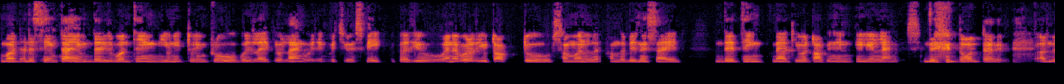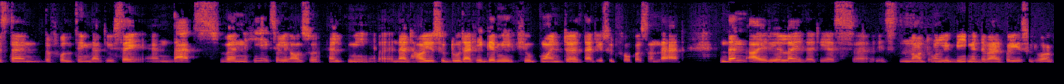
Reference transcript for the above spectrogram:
But at the same time, there is one thing you need to improve, is like your language in which you speak, because you, whenever you talk to someone from the business side, they think that you are talking in alien language. They don't uh, understand the full thing that you say. And that's when he actually also helped me uh, that how you should do that. He gave me a few pointers that you should focus on that then I realized that yes, uh, it's not only being a developer you should work,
